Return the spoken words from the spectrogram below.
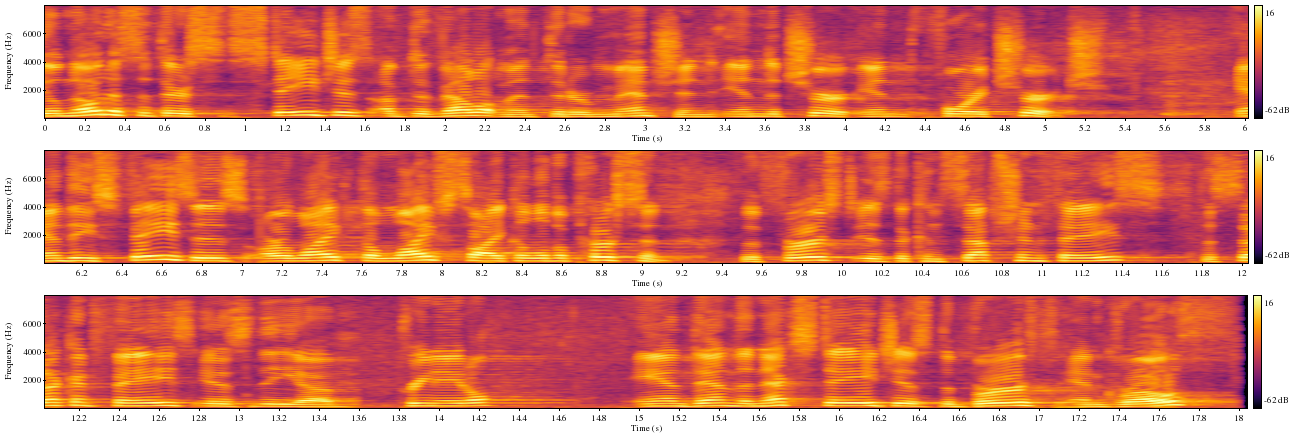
you'll notice that there's stages of development that are mentioned in the church, in, for a church. And these phases are like the life cycle of a person. The first is the conception phase, the second phase is the uh, prenatal, and then the next stage is the birth and growth,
